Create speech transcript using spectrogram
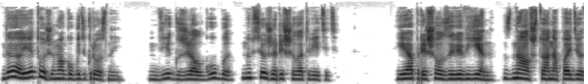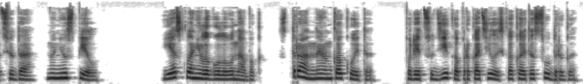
«Да, я тоже могу быть грозной». Дик сжал губы, но все же решил ответить. Я пришел за Вивьен, знал, что она пойдет сюда, но не успел. Я склонила голову на бок. Странный он какой-то. По лицу Дика прокатилась какая-то судорога.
